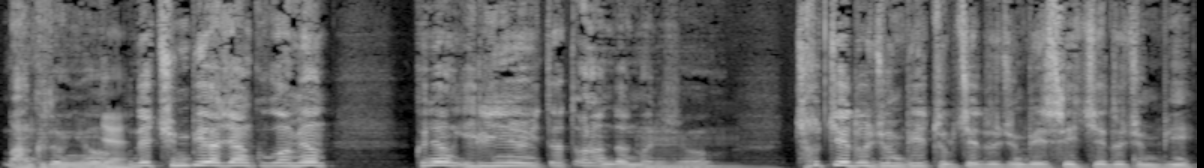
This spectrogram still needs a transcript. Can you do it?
많거든요. 예. 근데 준비하지 않고 가면 그냥 1, 2년 있다 떠난단 말이죠. 음. 첫째도 준비, 둘째도 준비, 셋째도 준비.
